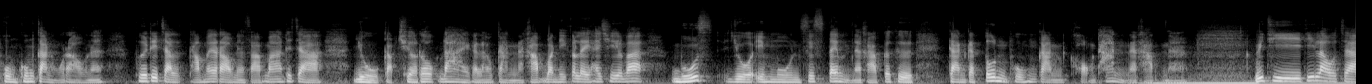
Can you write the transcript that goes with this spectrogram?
ภูมิคุ้มกันของเรานะเพื่อที่จะทำให้เราเนี่ยสามารถที่จะอยู่กับเชื้อโรคได้ก็แล้วกันนะครับ วันนี้ก็เลยให้ชื่อว่า boost your immune system นะครับก็คือการกระตุ้นภูมิคุ้มกันของท่านนะครับนะวิธีที่เราจะ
